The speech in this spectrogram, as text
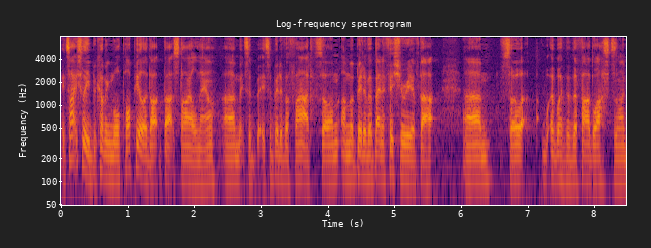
it's actually becoming more popular that, that style now. Um, it's a it's a bit of a fad, so I'm, I'm a bit of a beneficiary of that. Um, so whether the fad lasts and I'm,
